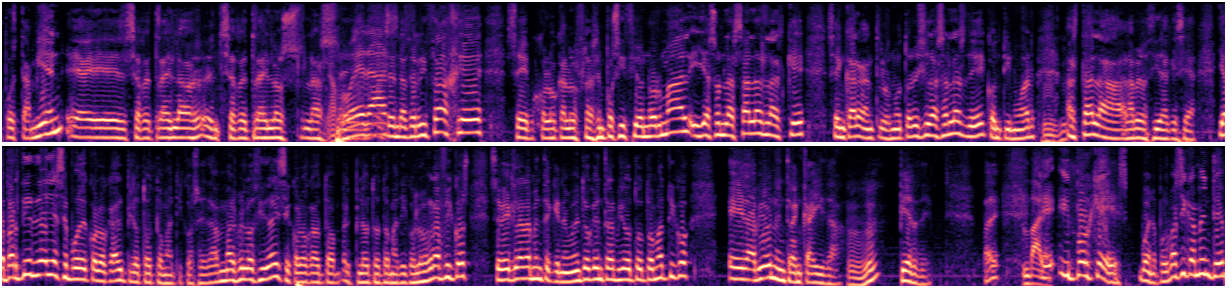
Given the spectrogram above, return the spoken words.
pues también eh, se retraen, las, se retraen los, las, Las eh, ruedas. tren de aterrizaje, se colocan los flaps en posición normal y ya son las alas las que se encargan entre los motores y las alas de continuar hasta la, la velocidad que sea. Y a partir de ahí ya se puede colocar el piloto automático. Se da más velocidad y se coloca el piloto automático. En los gráficos se ve claramente que en el momento que entra el piloto automático, el avión entra en caída, pierde. ¿Vale? Vale. Eh, ¿Y por qué es? Bueno, pues básicamente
